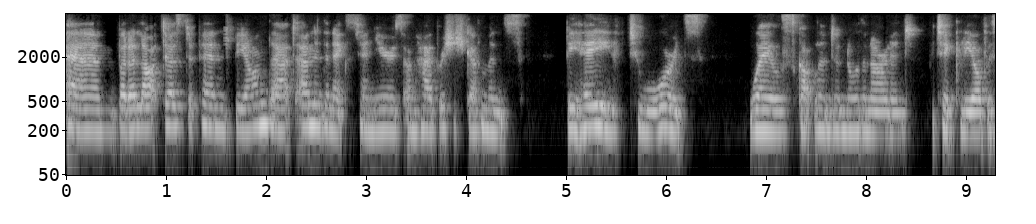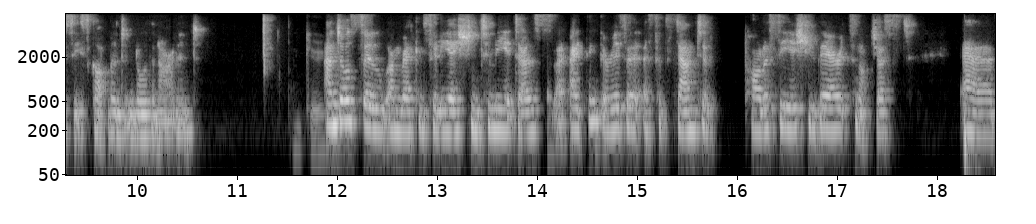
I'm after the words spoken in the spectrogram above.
Um, but a lot does depend beyond that and in the next 10 years on how British governments behave towards Wales, Scotland, and Northern Ireland, particularly obviously Scotland and Northern Ireland. Thank you. And also on reconciliation, to me, it does. I think there is a, a substantive policy issue there. It's not just uh,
